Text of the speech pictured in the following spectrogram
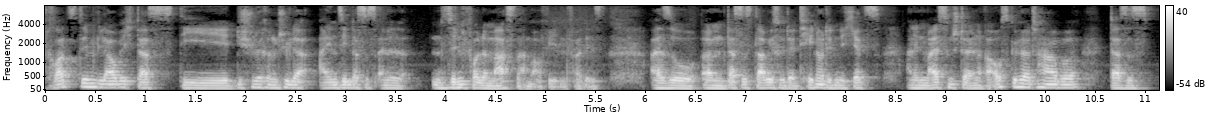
trotzdem glaube ich, dass die, die Schülerinnen und Schüler einsehen, dass es eine eine sinnvolle Maßnahme auf jeden Fall ist. Also ähm, das ist, glaube ich, so der Tenor, den ich jetzt an den meisten Stellen rausgehört habe, dass es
